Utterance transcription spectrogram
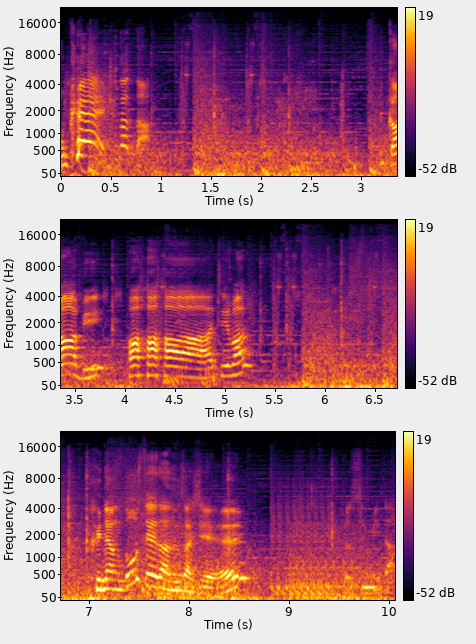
오케이 끝났다. 까비. 하하하 하지만 그냥도 세다는 사실. 좋습니다.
